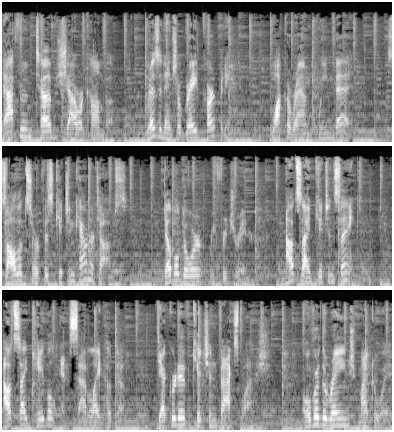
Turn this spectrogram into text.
bathroom tub shower combo, residential grade carpeting, walk around queen bed, solid surface kitchen countertops, double door refrigerator, outside kitchen sink, outside cable and satellite hookup, decorative kitchen backsplash over the range microwave,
